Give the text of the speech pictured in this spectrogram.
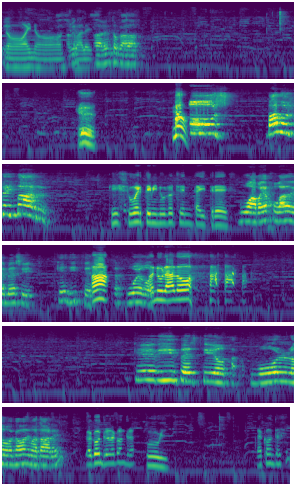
No, ay no, Está bien, chavales. está bien tocada. ¡No! ¡Vamos! ¡Vamos, Neymar! ¡Qué suerte, minuto 83! Buah, vaya jugada de Messi. ¿Qué dices? ¡Ah! El juego. ¡Anulado! ¿Qué dices, tío? Bolo, acaba de matar, ¿eh? La contra, la contra. Uy. La contra, sí.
